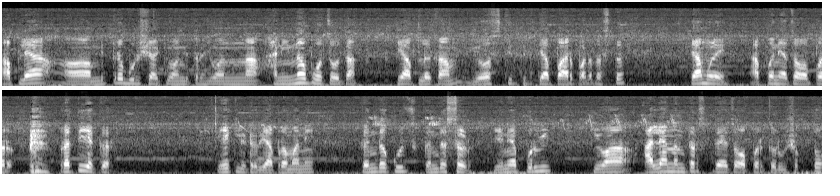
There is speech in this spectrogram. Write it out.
आपल्या अ, मित्रबुरशा किंवा मित्रजीवांना हानी न पोहोचवता हे आपलं काम व्यवस्थितरित्या पार पाडत असतं. त्यामुळे आपण याचा वापर प्रति एकर एक लिटर याप्रमाणे कंदकूज कंदसड येण्यापूर्वी किंवा आल्यानंतरसुद्धा याचा वापर करू शकतो.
